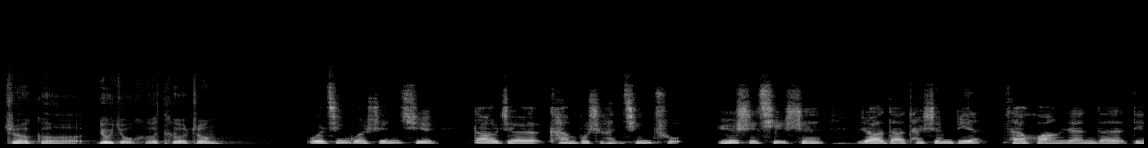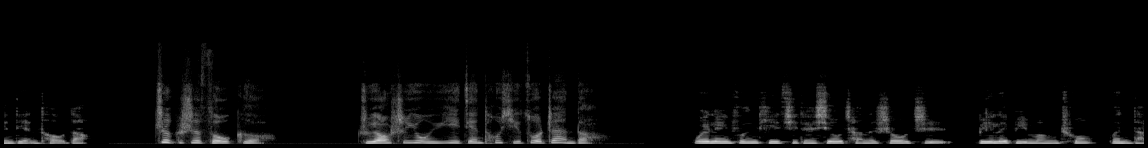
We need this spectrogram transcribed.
这个又有何特征？”我倾过身去，倒着看不是很清楚，于是起身绕到他身边，才恍然的点点头道：“这个是走葛，主要是用于夜间偷袭作战的。”魏凌风提起他修长的手指，比了比萌冲，问道。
